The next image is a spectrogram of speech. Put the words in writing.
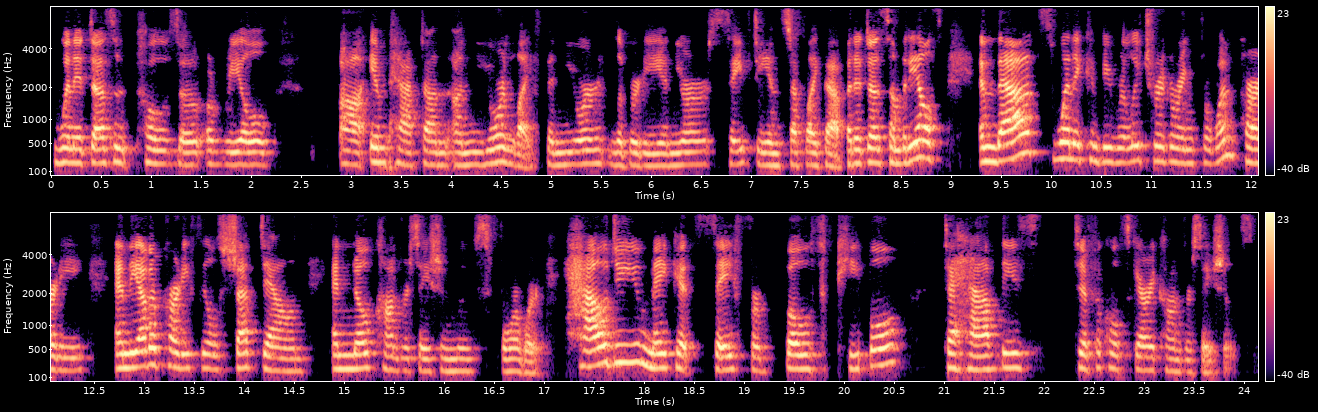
when it doesn't pose a, a real uh, impact on on your life and your liberty and your safety and stuff like that but it does somebody else. And that's when it can be really triggering for one party and the other party feels shut down and no conversation moves forward. How do you make it safe for both people to have these difficult scary conversations?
